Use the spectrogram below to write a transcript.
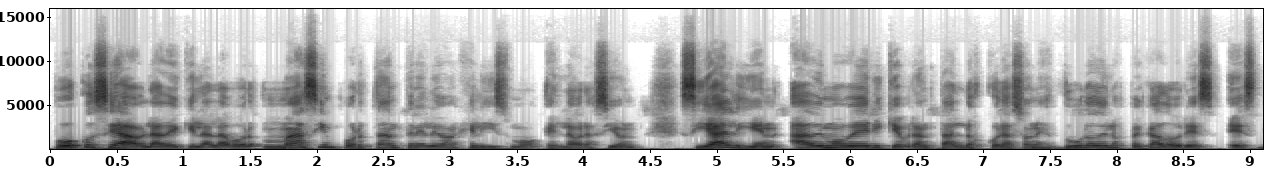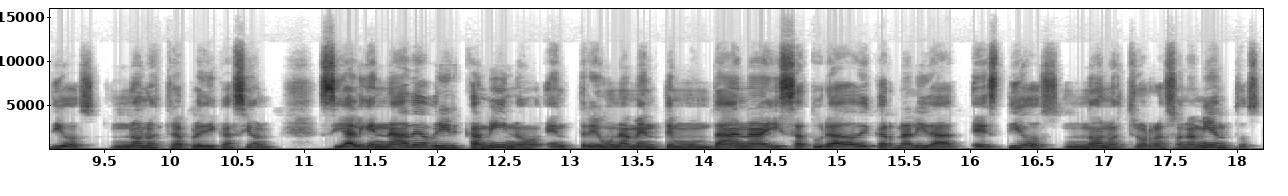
Poco se habla de que la labor más importante en el evangelismo es la oración. Si alguien ha de mover y quebrantar los corazones duros de los pecadores, es Dios, no nuestra predicación. Si alguien ha de abrir camino entre una mente mundana y saturada de carnalidad, es Dios, no nuestros razonamientos.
